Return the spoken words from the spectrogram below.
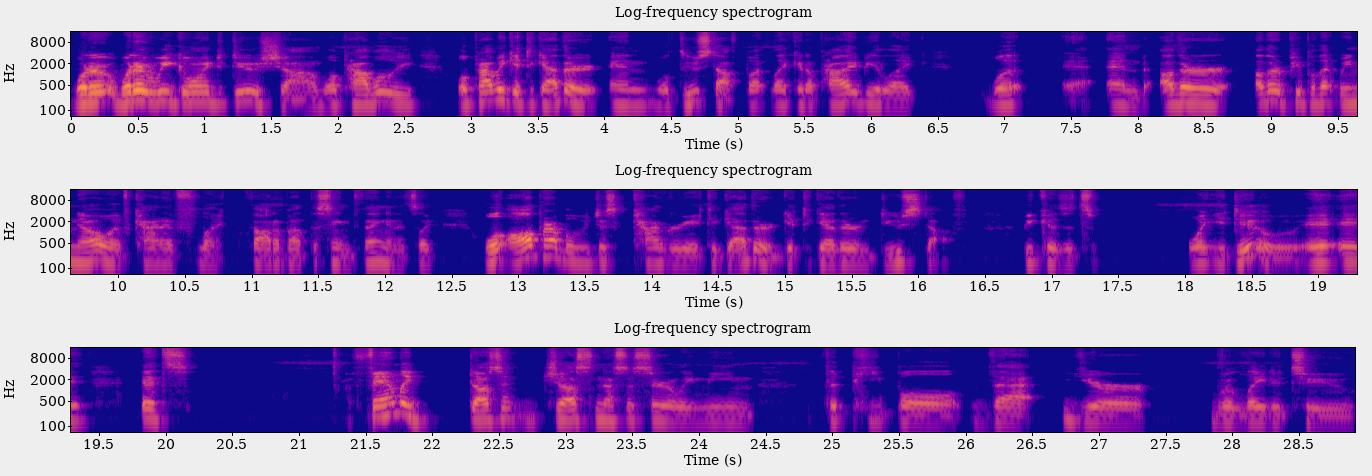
what are what are we going to do sean? We'll probably we'll probably get together and we'll do stuff but like it'll probably be like what and other other people that we know have kind of like thought about the same thing and it's like we'll all probably just congregate together and get together and do stuff because it's what you do. It, it it's family doesn't just necessarily mean the people that you're related to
